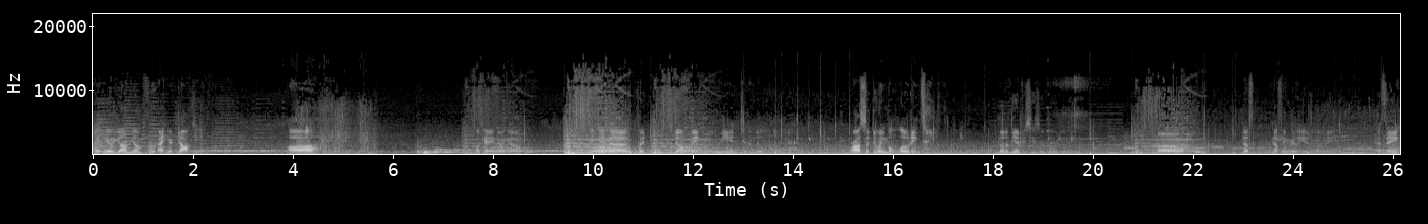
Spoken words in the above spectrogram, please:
I hear Yum Yum Fruit. I hear Docky. Ah. Okay, there we go. It did, uh, put dumping me into the middle of nowhere. We're also doing the loading thing. None of the NPCs are loading. Nothing, nothing really is loading. I think,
